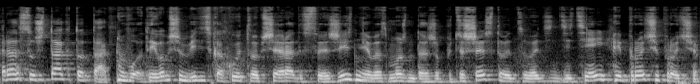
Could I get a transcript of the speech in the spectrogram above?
раз уж так, то так. Вот. И, в общем, видеть какую-то вообще радость в своей жизни, возможно, даже путешествовать, заводить детей и прочее, прочее.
